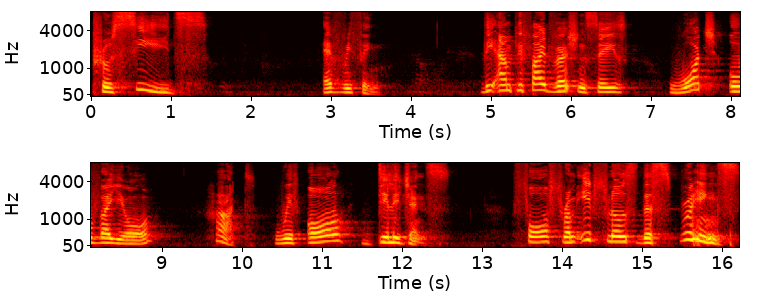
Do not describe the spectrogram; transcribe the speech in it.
proceeds everything. The Amplified Version says, Watch over your heart with all diligence, for from it flows the springs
